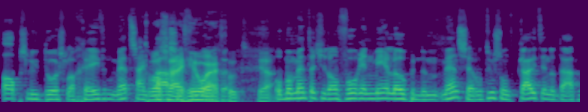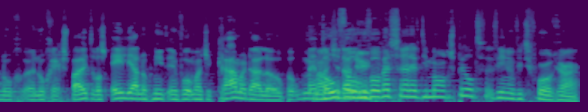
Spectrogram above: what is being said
absoluut doorslaggevend met zijn Toen was hij heel erg goed. Ja. Op het moment dat je dan voorin meer lopende mensen hebt, want toen stond Kuit inderdaad nog, eh, nog rechtsbuiten, was Elia nog niet in vorm, had je Kramer daar lopen. Op het moment maar dat je hoeveel, daar nu... hoeveel wedstrijden heeft die man gespeeld, Vinovic, vorig jaar?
